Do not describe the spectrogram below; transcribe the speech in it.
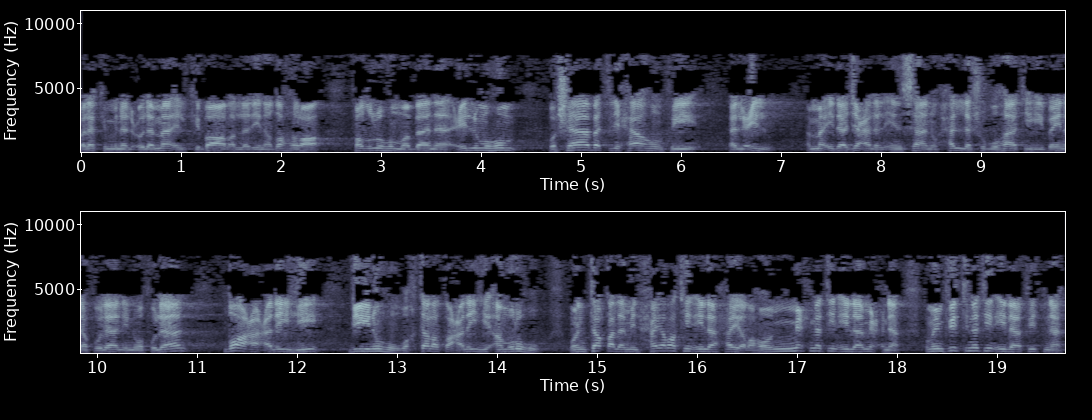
ولكن من العلماء الكبار الذين ظهر فضلهم وبان علمهم وشابت لحاهم في العلم. أما إذا جعل الإنسان حل شبهاته بين فلان وفلان ضاع عليه دينه واختلط عليه أمره وانتقل من حيرة إلى حيرة ومن محنة إلى محنة ومن فتنة إلى فتنة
